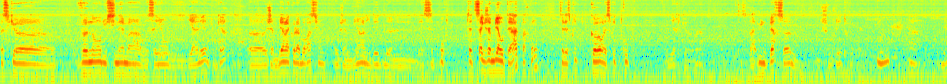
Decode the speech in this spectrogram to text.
Parce que euh, venant du cinéma, ou essayant d'y aller en tout cas, euh, j'aime bien la collaboration. Donc j'aime bien l'idée de... et c'est pour peut-être ça que j'aime bien au théâtre par contre, c'est l'esprit de corps, l'esprit de troupe. C'est-à-dire que voilà, c'est pas une personne qui change les trucs. Mhm. Voilà, bien.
